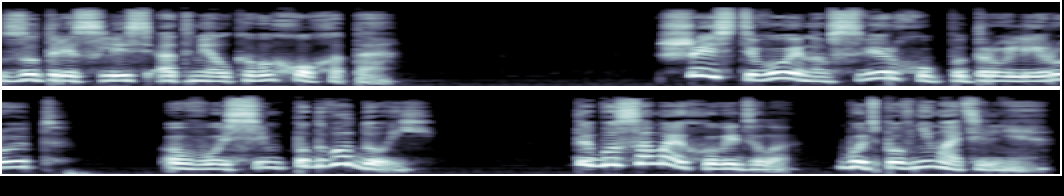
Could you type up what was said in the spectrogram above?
затряслись от мелкого хохота. Шесть воинов сверху патрулируют, восемь под водой. Ты бы сама их увидела, будь повнимательнее.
